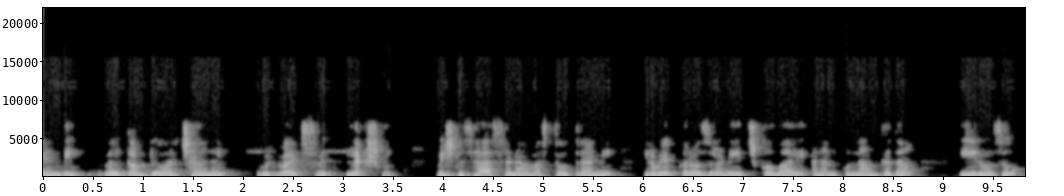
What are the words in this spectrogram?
అండి. Welcome to our channel good vibes with Lakshmi. Vishnu Sahasranama స్తోత్రాన్ని ఇరవై ఒక్క రోజుల్లో నేర్చుకోవాలి అని అనుకున్నాం కదా? ఈరోజు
